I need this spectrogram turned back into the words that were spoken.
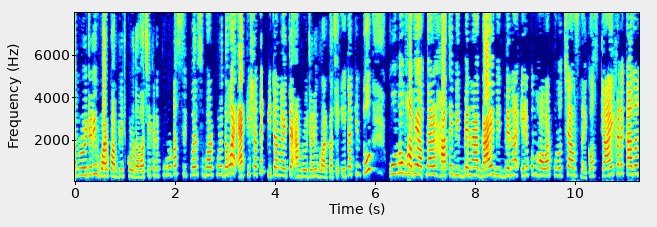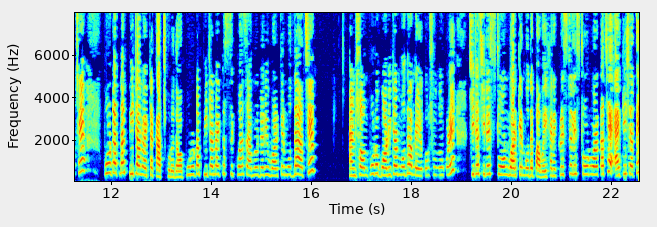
এমব্রয়ডারি ওয়ার্ক কমপ্লিট করে দেওয়া আছে। এখানে পুরোটা সিকোয়েন্স ওয়ার্ক করে দেওয়া, একই সাথে পিটানো একটা এমব্রয়ডারি ওয়ার্ক আছে। এটা কিন্তু কোনোভাবে আপনার হাতে বিঁধবে না, গায়ে বিঁধবে না, এরকম হওয়ার কোনো চান্স নাই। কজ যা এখানে কাজ আছে, পুরোটা আপনার পিটানো একটা কাজ করে দেওয়া। পুরোটা পিটানো একটা সিকোয়েন্স এমব্রয়ডারি ওয়ার্কের মধ্যে আছে। এন্ড সম্পূর্ণ বডিটার মধ্যে আমরা এরকম সুন্দর করে ছিটা ছিটে স্টোন ওয়ার্কের মধ্যে পাবো। এখানে ক্রিস্টাল স্টোন ওয়ার্ক আছে, একই সাথে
